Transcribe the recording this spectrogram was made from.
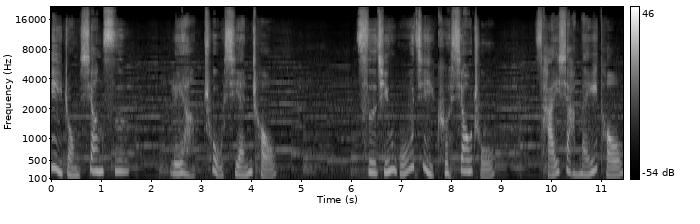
一种相思。两处闲愁，此情无计可消除，才下眉头，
